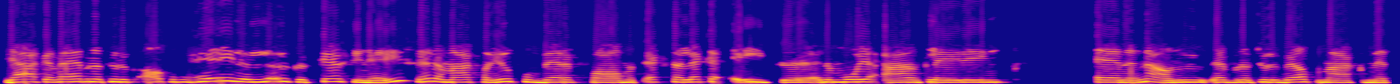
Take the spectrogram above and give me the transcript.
Ja, kijk, wij hebben natuurlijk altijd hele leuke kerstdiners. Hè. Daar maken we heel veel werk van, met extra lekker eten en een mooie aankleding. En eh, nou, nu hebben we natuurlijk wel te maken met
